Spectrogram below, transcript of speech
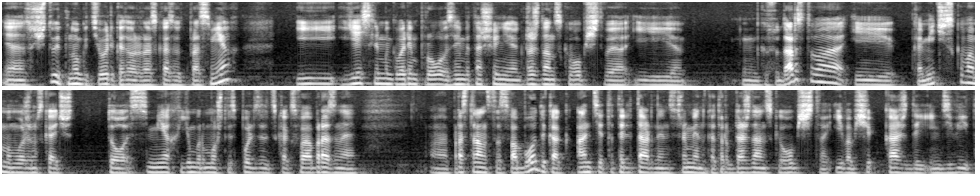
Э, существует много теорий, которые рассказывают про смех, и если мы говорим про взаимоотношения гражданского общества и государства, и комического, мы можем сказать, что смех, юмор может использоваться как своеобразная пространство свободы как антитоталитарный инструмент, который гражданское общество и вообще каждый индивид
